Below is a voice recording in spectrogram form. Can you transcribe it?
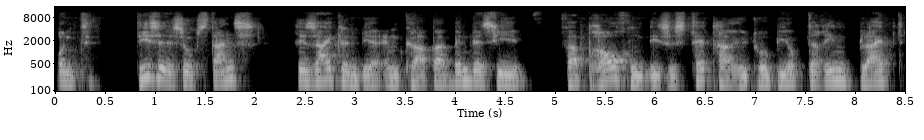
Und diese Substanz recyceln wir im Körper. Wenn wir sie verbrauchen, dieses Tetrahydrobiopterin, bleibt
